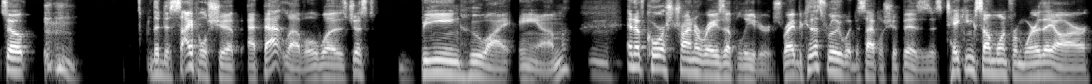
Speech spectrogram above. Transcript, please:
So the discipleship at that level was just being who I am. Mm. And of course, trying to raise up leaders, right? Because that's really what discipleship is, is it's taking someone from where they are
